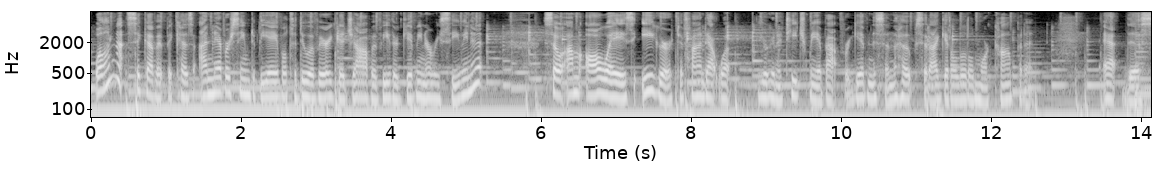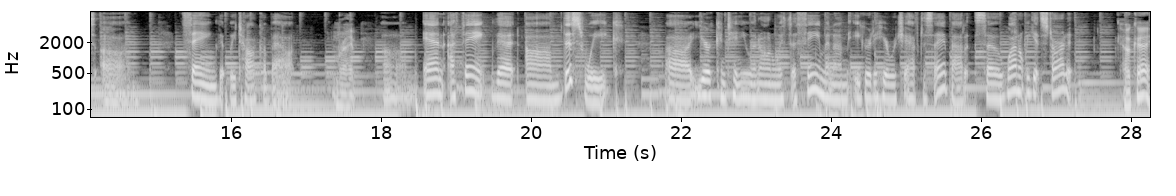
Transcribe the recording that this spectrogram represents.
Well, I'm not sick of it because I never seem to be able to do a very good job of either giving or receiving it. So I'm always eager to find out what you're going to teach me about forgiveness in the hopes that I get a little more competent at this um, thing that we talk about. Right. Um, and I think that um, this week uh, you're continuing on with the theme, and I'm eager to hear what you have to say about it. So why don't we get started? Okay.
